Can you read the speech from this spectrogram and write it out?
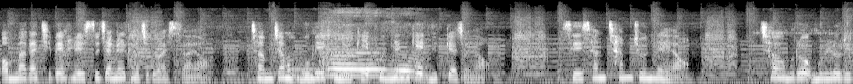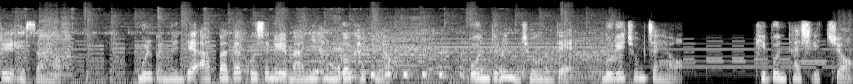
엄마가 집에 헬스장을 가지고 왔어요. 점점 몸에 근육이 붙는 게 느껴져요. 세상 참 좋네요. 처음으로 물놀이를 했어요. 물 봤는데 아빠가 고생을 많이 한 것 같아요. 온도는 좋은데 물이 좀 짜요. 기분 탓이겠죠.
